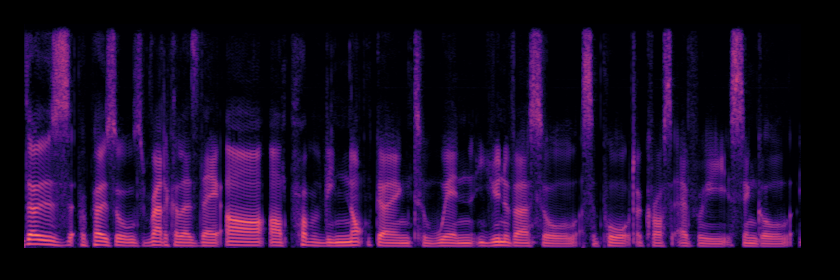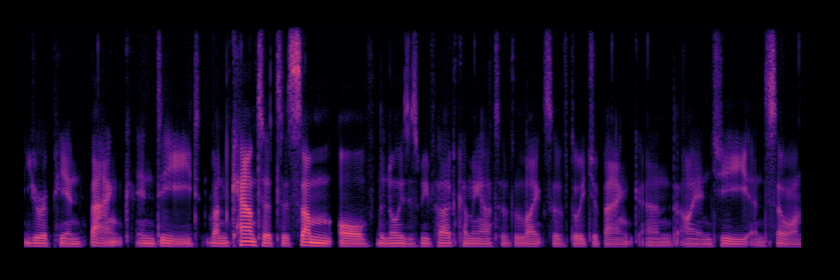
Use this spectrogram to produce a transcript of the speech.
those proposals, radical as they are, are probably not going to win universal support across every single European bank. Indeed, run counter to some of the noises we've heard coming out of the likes of Deutsche Bank and ING and so on.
